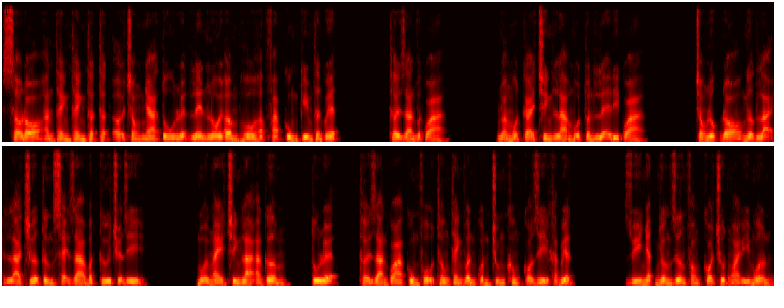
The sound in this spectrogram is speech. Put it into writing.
Sau đó hắn thành thành thật thật ở trong nhà tu luyện lên lôi âm hô hấp pháp cùng kim thân quyết. Thời gian vượt qua. Nhoáng một cái chính là một tuần lễ đi qua. Trong lúc đó ngược lại là chưa từng xảy ra bất cứ chuyện gì. Mỗi ngày chính là ăn cơm, tu luyện, thời gian qua cùng phổ thông thanh vân quần chúng không có gì khác biệt. Duy nhất nhường dương phong có chút ngoài ý muốn,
